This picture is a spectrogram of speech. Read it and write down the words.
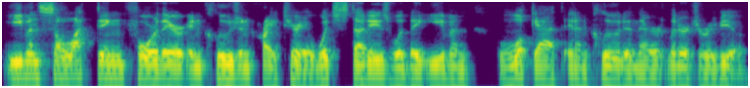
even selecting for their inclusion criteria. Which studies would they even look at and include in their literature review?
